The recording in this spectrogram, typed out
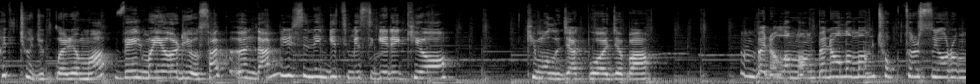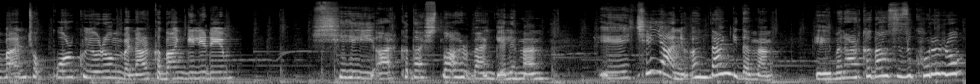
Hadi çocuklar ama Velma'yı arıyorsak önden birisinin gitmesi gerekiyor. Kim olacak bu acaba? Ben olamam, ben olamam. Çok tırsıyorum ben, çok korkuyorum. Ben arkadan gelirim. Şey arkadaşlar ben gelemem. Ee, şey yani önden gidemem. Ee, ben arkadan sizi korurum.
